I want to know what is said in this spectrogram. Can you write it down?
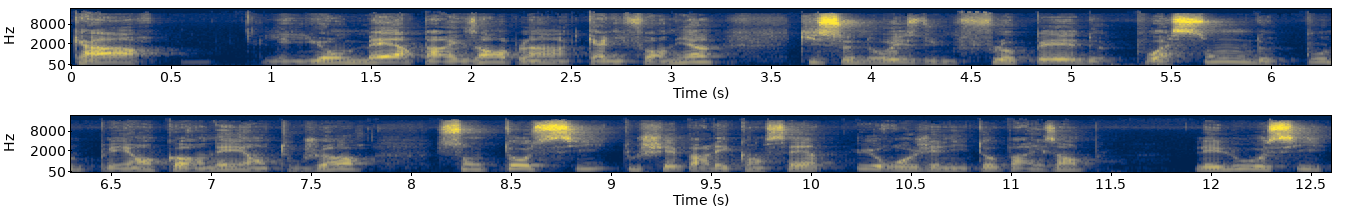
car les lions mères, par exemple, hein, californiens, qui se nourrissent d'une flopée de poissons, de poulpes et encornés en tout genre, sont aussi touchés par les cancers urogénitaux, par exemple. Les loups aussi.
